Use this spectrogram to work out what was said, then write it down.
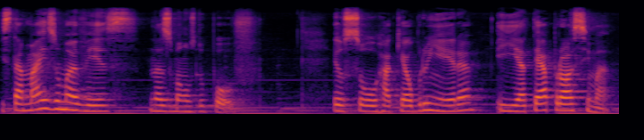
Está mais uma vez nas mãos do povo. Eu sou Raquel Brunheira e até a próxima!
